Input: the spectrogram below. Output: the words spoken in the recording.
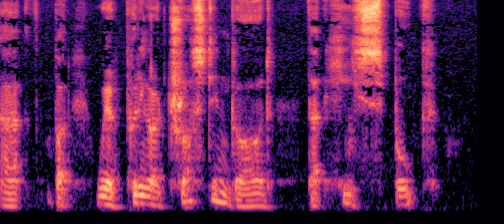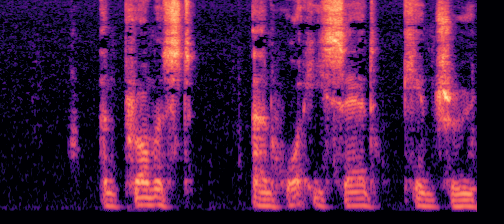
Uh, but we're putting our trust in God that He spoke and promised, and what He said came true.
